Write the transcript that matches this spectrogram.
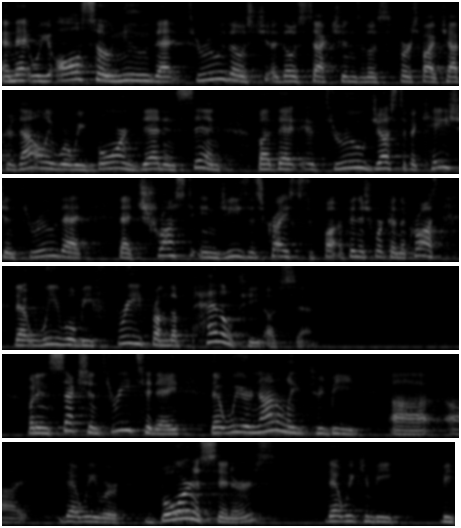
And that we also knew that through those, those sections, of those first five chapters, not only were we born dead in sin, but that uh, through justification, through that, that trust in Jesus Christ's finished work on the cross, that we will be free from the penalty of sin. But in section three today, that we are not only to be, uh, uh, that we were born as sinners, that we can be, be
